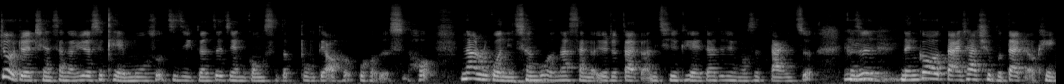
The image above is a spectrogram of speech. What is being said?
就我觉得前三个月是可以摸索自己跟这间公司的步调合不合的时候。那如果你撑过了那三个月，就代表你其实可以在这间公司待着。可是能够待下去，不代表可以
